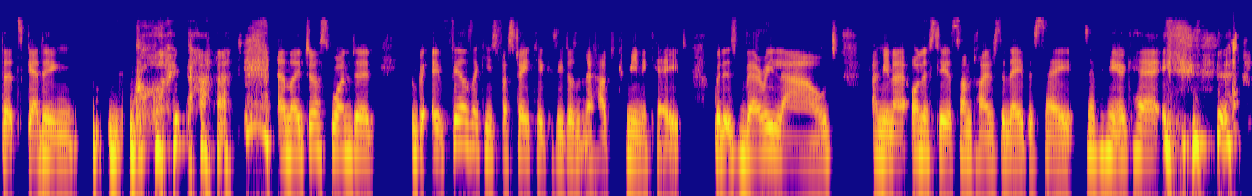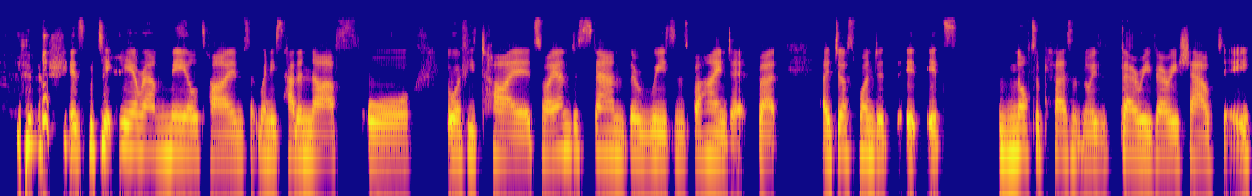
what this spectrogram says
that's getting quite bad. And I just wondered, it feels like he's frustrated because he doesn't know how to communicate, but it's very loud. I mean, I honestly, sometimes the neighbors say, Is everything okay? it's particularly around meal times when he's had enough or or if he's tired. So I understand the reasons behind it. But I just wondered it, it's not a pleasant noise, very, very shouty.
